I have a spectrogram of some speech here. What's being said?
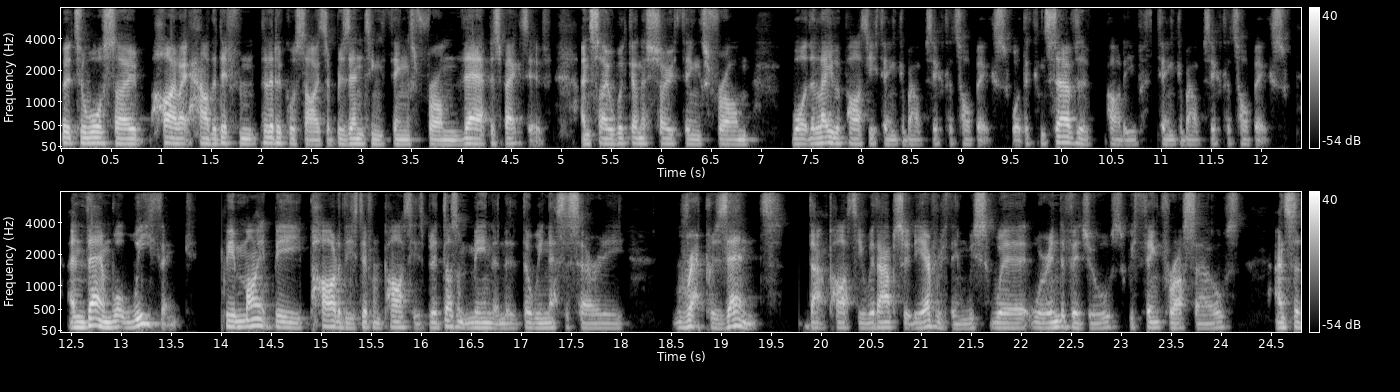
but to also highlight how the different political sides are presenting things from their perspective. And so we're going to show things from what the Labour Party think about particular topics, what the Conservative Party think about particular topics, and then what we think. We might be part of these different parties, but it doesn't mean that, that we necessarily represent that party with absolutely everything. We, we're, we're individuals, we think for ourselves. And so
